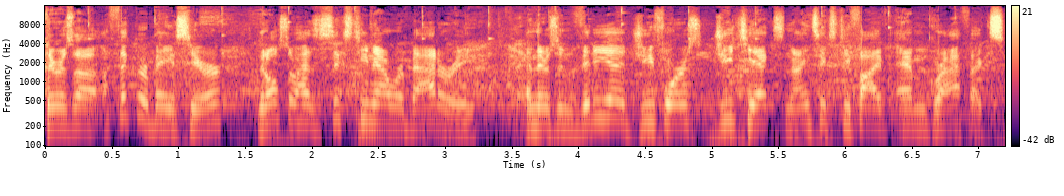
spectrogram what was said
There's a, a thicker base here that also has a 16-hour battery, and there's NVIDIA GeForce GTX 965M graphics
